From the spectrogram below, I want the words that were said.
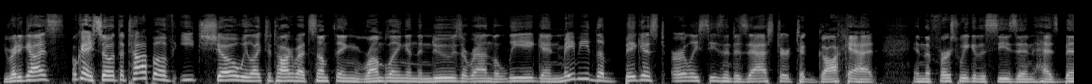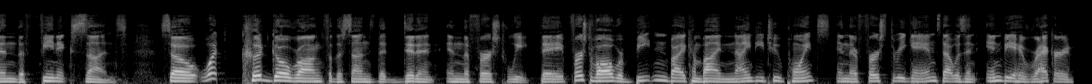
You ready, guys? Okay, so at the top of each show, we like to talk about something rumbling in the news around the league, and maybe the biggest early season disaster to gawk at in the first week of the season has been the Phoenix Suns. So, what could go wrong for the Suns that didn't in the first week? They, first of all, were beaten by a combined 92 points in their first three games. That was an NBA record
